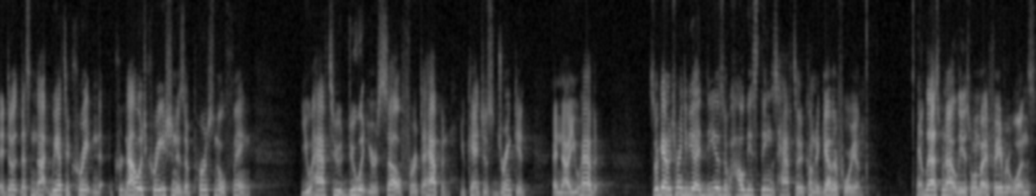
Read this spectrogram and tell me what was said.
it does, that's not, we have to create, knowledge creation is a personal thing. You have to do it yourself for it to happen. You can't just drink it and now you have it. So again, I'm trying to give you ideas of how these things have to come together for you. And last but not least, one of my favorite ones.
